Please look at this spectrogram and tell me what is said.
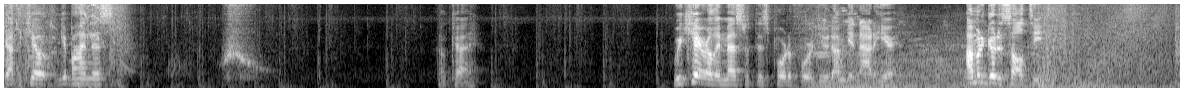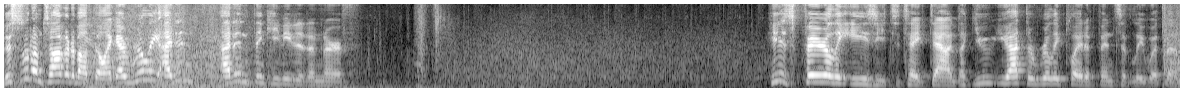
Got the kill. Get behind this. Whew. Okay. We can't really mess with this Porta Fort, dude. I'm getting out of here. I'm gonna go to Salty. This is what I'm talking about, though. Like, I really, I didn't, I didn't think he needed a nerf. He is fairly easy to take down. Like, you, you have to really play defensively with him.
